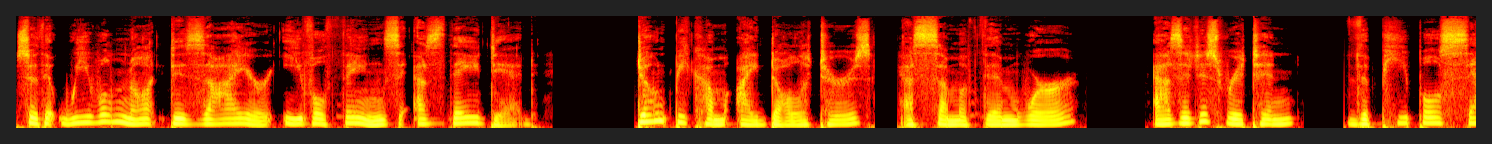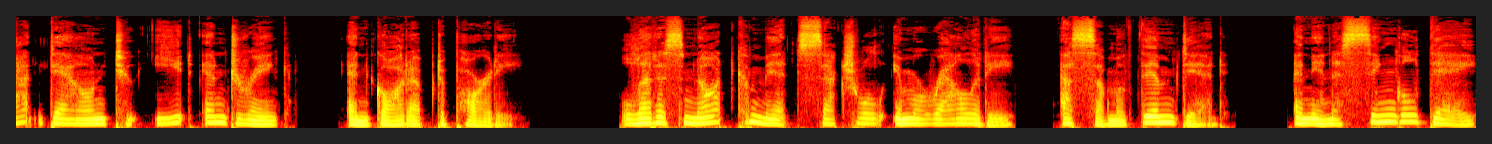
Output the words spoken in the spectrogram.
so that we will not desire evil things as they did. Don't become idolaters, as some of them were. As it is written, the people sat down to eat and drink and got up to party. Let us not commit sexual immorality, as some of them did and in a single day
